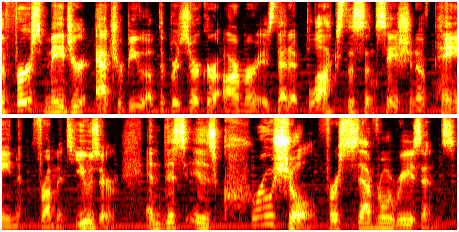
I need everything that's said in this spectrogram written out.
The first major attribute of the Berserker armor is that it blocks the sensation of pain from its user, and this is crucial for several reasons.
